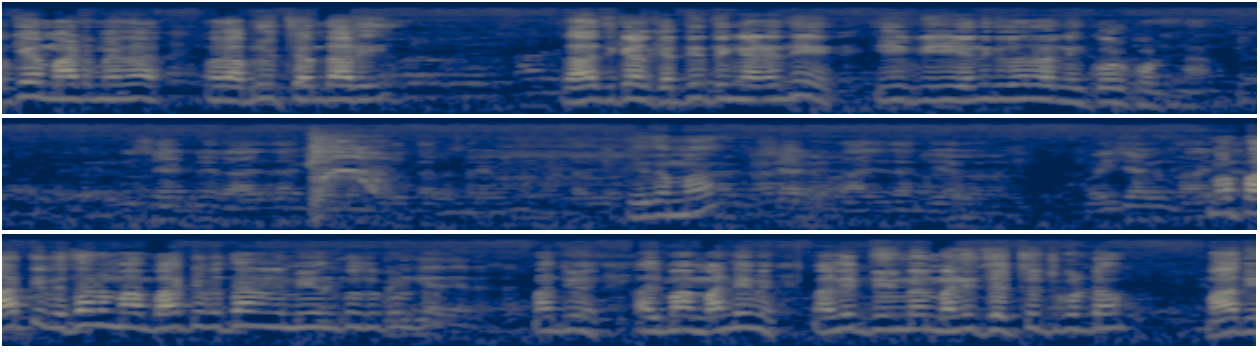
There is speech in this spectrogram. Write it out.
ఒకే మాట మీద మరి అభివృద్ధి చెందాలి. రాజకీయాలకు అతీతంగా అనేది ఈ ఈ ఎన్నిక ద్వారా నేను కోరుకుంటున్నాను. వైజాగ్ మా పార్టీ విధానం మా పార్టీ విధానాన్ని మేము మాది అది మా మళ్ళీ మళ్ళీ దీని మీద మళ్ళీ చర్చించుకుంటాం. మాది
